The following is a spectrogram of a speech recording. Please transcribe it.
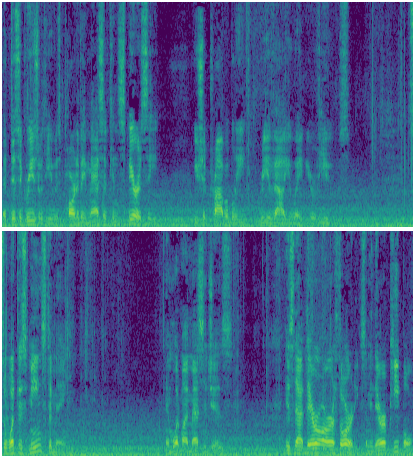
that disagrees with you is part of a massive conspiracy, you should probably reevaluate your views. So, what this means to me, and what my message is, is that there are authorities. I mean, there are people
